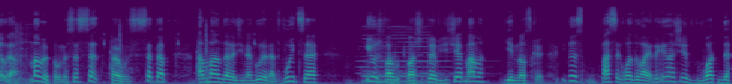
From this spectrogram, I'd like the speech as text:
Dobra, mamy pełny, ses- pełny setup. Amanda leci na górę na dwójce. I już wam masz, tutaj widzicie, mam jednostkę. I to jest pasek ładowania. Tak jak na się w What the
